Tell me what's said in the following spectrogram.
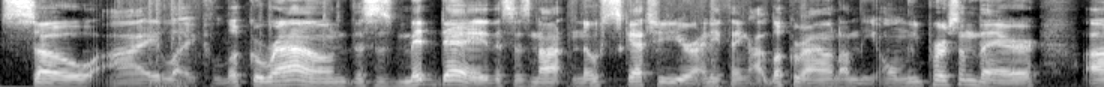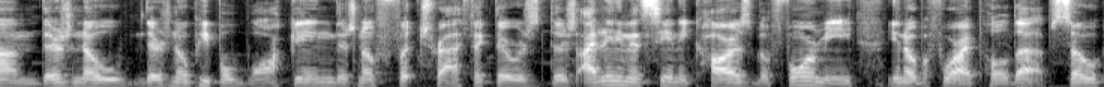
So I like look around. This is midday. This is not no sketchy or anything. I look around. I'm the only person there. Um, there's no there's no people walking. There's no foot traffic. There was there's I didn't even see any cars before me, you know, before I pulled up. So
